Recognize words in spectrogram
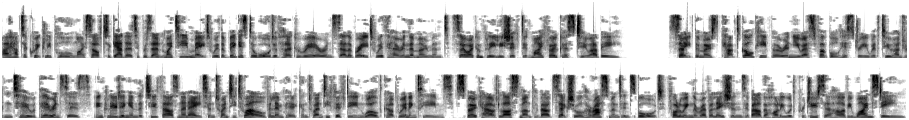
I had to quickly pull myself together to present my teammate with the biggest award of her career and celebrate with her in the moment, so I completely shifted my focus to Abby. Solo the most capped goalkeeper in U.S. football history with 202 appearances, including in the 2008 and 2012 Olympic and 2015 World Cup winning teams, spoke out last month about sexual harassment in sport, following the revelations about the Hollywood producer Harvey Weinstein.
